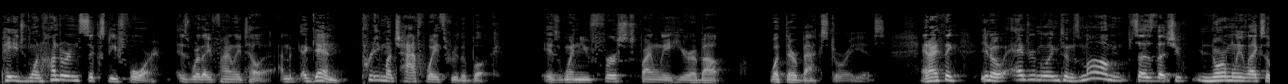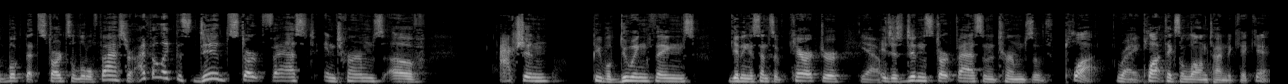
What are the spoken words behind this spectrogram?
Page 164 is where they finally tell it. I mean, again, pretty much halfway through the book is when you first finally hear about what their backstory is. And I think, you know, Andrew Millington's mom says that she normally likes a book that starts a little faster. I felt like this did start fast in terms of action, people doing things, getting a sense of character. Yeah. It just didn't start fast in the terms of plot. Right. Plot takes a long time to kick in.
